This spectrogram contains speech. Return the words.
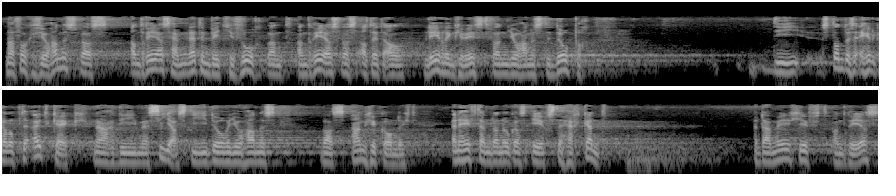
Maar volgens Johannes was Andreas hem net een beetje voor, want Andreas was altijd al leerling geweest van Johannes de Doper die stond dus eigenlijk al op de uitkijk naar die Messias die door Johannes was aangekondigd. En hij heeft hem dan ook als eerste herkend. En daarmee geeft Andreas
